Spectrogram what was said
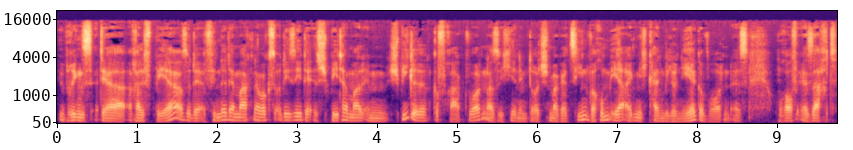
Übrigens, der Ralf Bär, also der Erfinder der Magnavox Odyssey, der ist später mal im Spiegel gefragt worden, also hier in dem deutschen Magazin, warum er eigentlich kein Millionär geworden ist. Worauf er sagt,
